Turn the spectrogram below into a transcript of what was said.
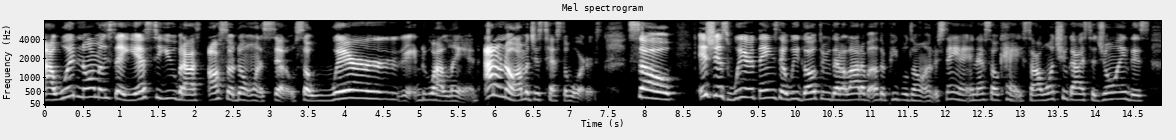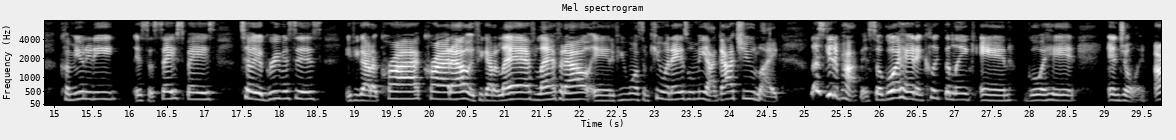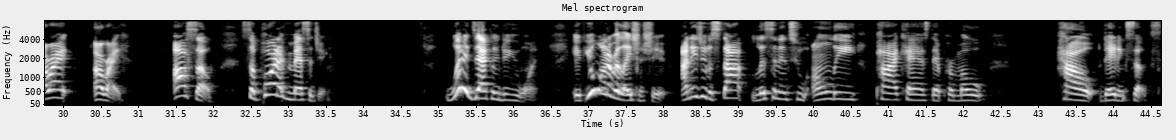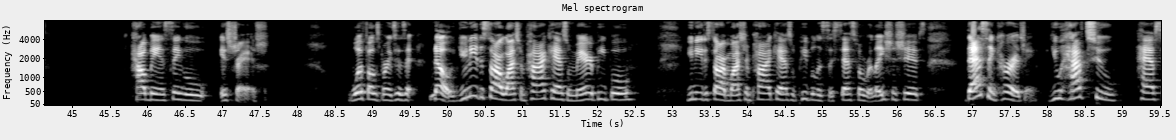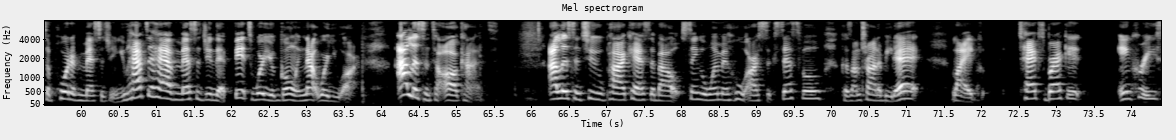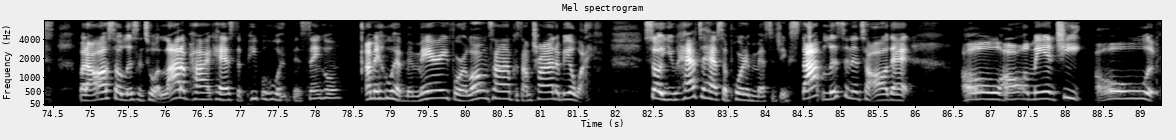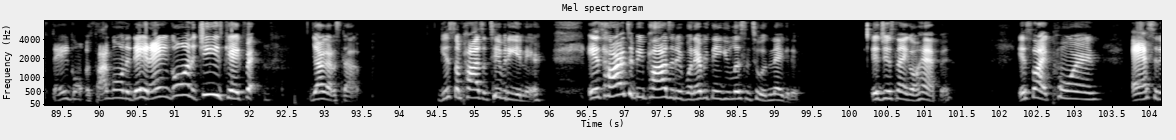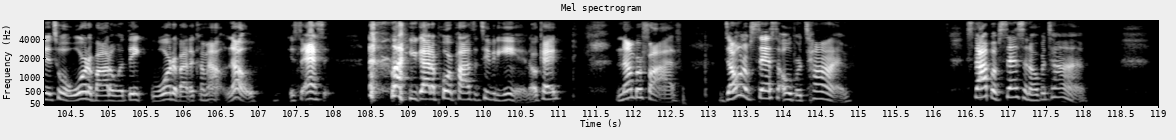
I would normally say yes to you, but I also don't want to settle. So where do I land? I don't know. I'm gonna just test the waters. So it's just weird things that we go through that a lot of other people don't understand, and that's okay. So I want you guys to join this community. It's a safe space. Tell your grievances. If you gotta cry, cry it out. If you gotta laugh, laugh it out. And if you want some Q and A's with me, I got you. Like, let's get it popping. So go ahead and click the link and go ahead and join. All right. All right. Also, supportive messaging. What exactly do you want? If you want a relationship, I need you to stop listening to only podcasts that promote how dating sucks, how being single is trash, what folks bring to the No, you need to start watching podcasts with married people. You need to start watching podcasts with people in successful relationships. That's encouraging. You have to have supportive messaging. You have to have messaging that fits where you're going, not where you are. I listen to all kinds. I listen to podcasts about single women who are successful because I'm trying to be that, like tax bracket increase. But I also listen to a lot of podcasts of people who have been single. I mean, who have been married for a long time because I'm trying to be a wife. So you have to have supportive messaging. Stop listening to all that. Oh, all men cheat. Oh, if they go, if I go on a date, I ain't going to cheesecake factory. Y'all gotta stop. Get some positivity in there. It's hard to be positive when everything you listen to is negative. It just ain't gonna happen. It's like pouring acid into a water bottle and think water about to come out. No, it's acid. like you gotta pour positivity in, okay? Number five, don't obsess over time. Stop obsessing over time.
